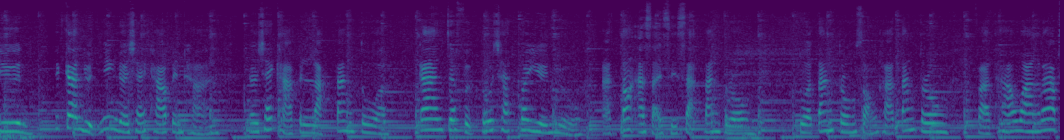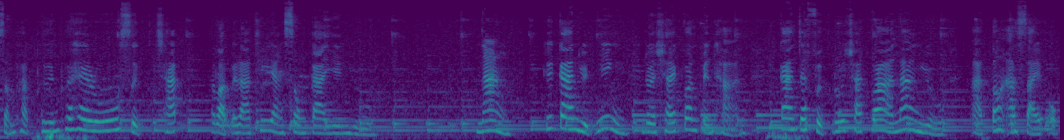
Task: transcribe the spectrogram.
ยืนคือการหยุดนิ่งโดยใช้เท้าเป็นฐาน โดยใช้ขาเป็นหลักตั้งตัว การจะฝึกรู้ชัดว่ายืนอยู่ อาจต้องอาศัยศีรษะตั้งตรง ตัวตั้งตรงสองขาตั้งตรง ฝ่าเท้าวางราบสัมผัสพื้นเพื่อให้รู้สึกชัด ตลอดเวลาที่ยังทรงกายยืนอยู่ นั่ง คือการหยุดนิ่งโดยใช้ก้นเป็นฐาน การจะฝึกรู้ชัดว่านั่งอยู่ อาจต้องอาศัยอก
